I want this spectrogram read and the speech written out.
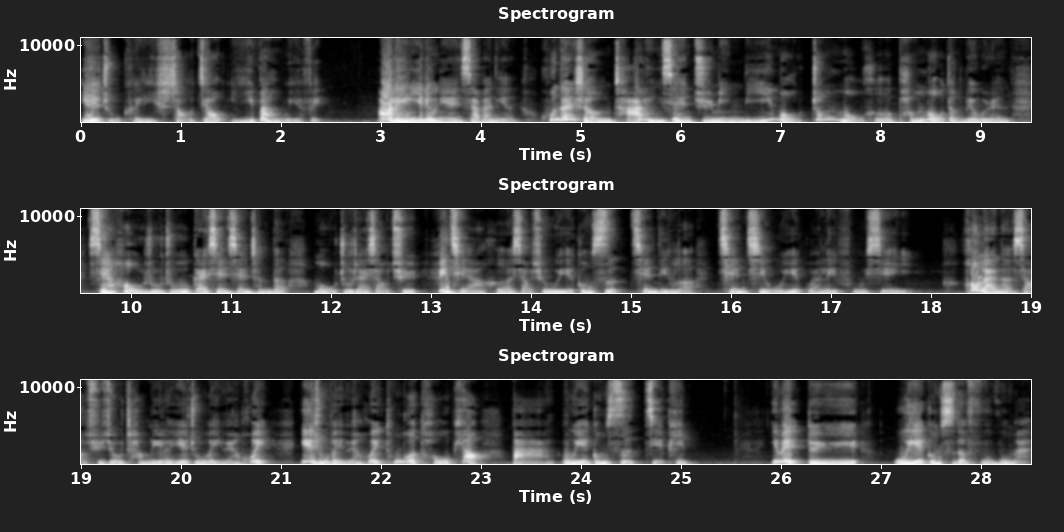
业主可以少交一半物业费。二零一六年下半年，湖南省茶陵县居民李某、钟某和彭某等六个人先后入住该县县城的某住宅小区，并且啊和小区物业公司签订了前期物业管理服务协议。后来呢，小区就成立了业主委员会，业主委员会通过投票把物业公司解聘。因为对于物业公司的服务不满，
